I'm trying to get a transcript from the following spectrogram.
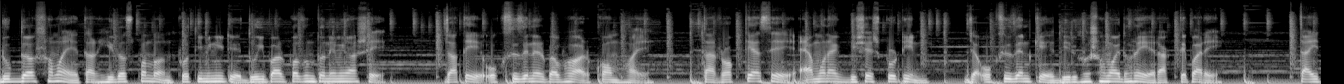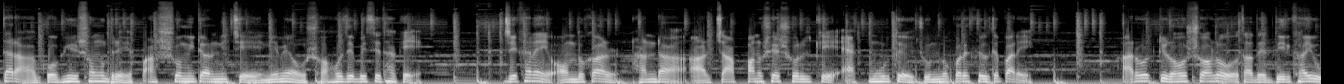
ডুব দেওয়ার সময় তার হৃদস্পন্দন প্রতি মিনিটে দুইবার পর্যন্ত নেমে আসে, যাতে অক্সিজেনের ব্যবহার কম হয়। তার রক্তে আছে এমন এক বিশেষ প্রোটিন যা অক্সিজেনকে দীর্ঘ সময় ধরে রাখতে পারে। তাই তারা গভীর সমুদ্রে পাঁচশো মিটার নিচে নেমেও সহজে বেঁচে থাকে, যেখানে অন্ধকার, ঠান্ডা আর চাপ মানুষের শরীরকে এক মুহূর্তে চূর্ণ করে ফেলতে পারে। আরও একটি রহস্য হলো তাদের দীর্ঘায়ু,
